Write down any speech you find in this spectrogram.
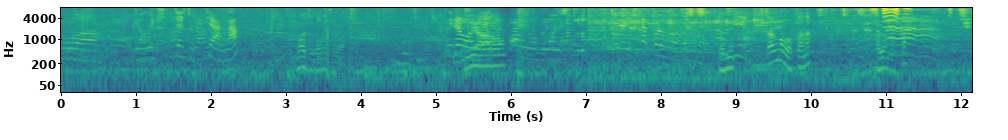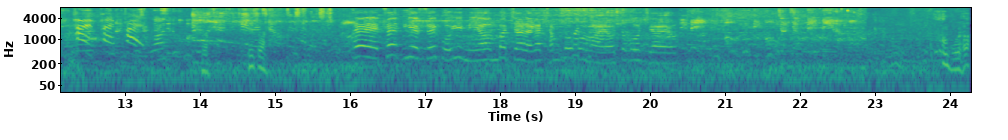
우와 여기 진짜 좋지 않아? 맞아 너무 좋아 그냥 안녕. 원래 색깔 먹을래 색깔 먹을래 너무 작은 거 먹거나? 갈라 먹을까? 팔팔팔 this one 哎，脆皮的水果玉米哦，唔加来个差不多够买哦，足好食哦。 아, 뭐야?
